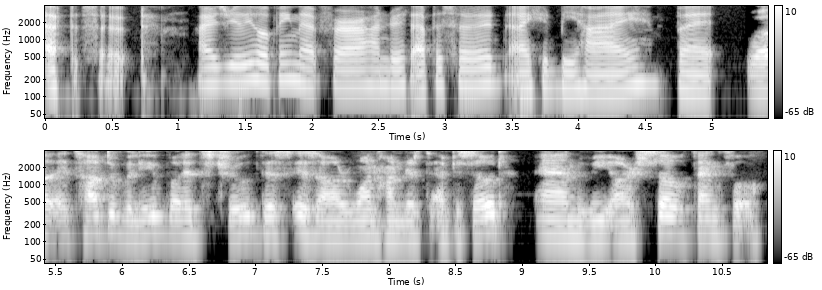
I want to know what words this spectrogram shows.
episode. I was really hoping that for our 100th episode, I could be high, but. Well, it's hard to believe, but it's true. This is our 100th episode, and we are so thankful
